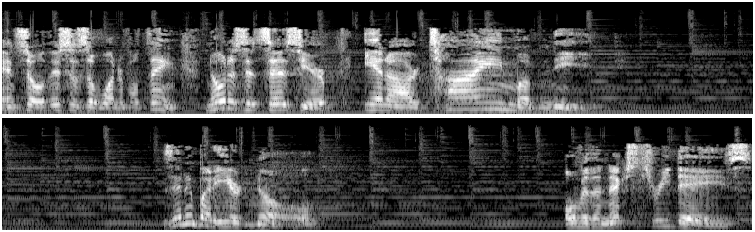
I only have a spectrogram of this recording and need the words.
And so this is a wonderful thing. Notice it says here, in our time of need. Does anybody here know over the next three days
